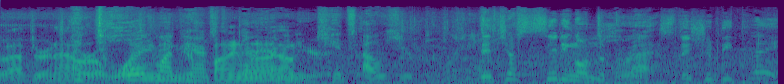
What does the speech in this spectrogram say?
So after an I hour of told my whining, you're parents that finally there out any here. kids out here playing. They're just sitting on the grass. They should be playing.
